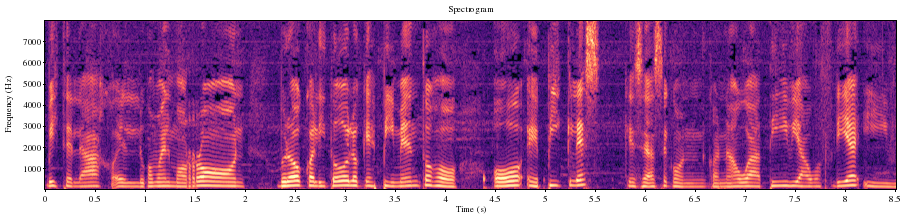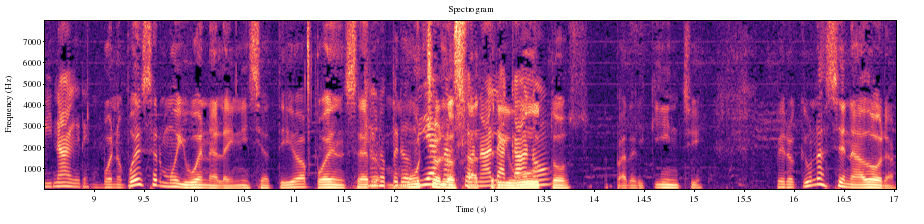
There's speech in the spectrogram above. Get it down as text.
¿Viste? El ajo, el, como el morrón, brócoli, todo lo que es pimentos o, o eh, picles que se hace con, con agua tibia, agua fría y vinagre. Bueno, puede ser muy buena la iniciativa, pueden ser Claro, muchos los Nacional acá, ¿no? atributos para el kimchi, pero que una senadora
